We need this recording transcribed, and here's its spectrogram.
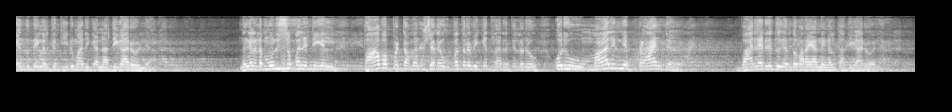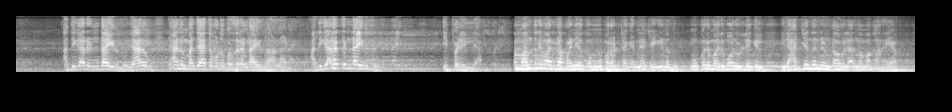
എന്ന് നിങ്ങൾക്ക് തീരുമാനിക്കാൻ അധികാരമില്ല. നിങ്ങളുടെ മുനിസിപ്പാലിറ്റിയിൽ പാവപ്പെട്ട മനുഷ്യരെ ഉപദ്രവിക്കുന്ന തരത്തിലൊരു ഒരു മാലിന്യ പ്ലാന്റ് വരരുത് എന്ന് പറയാൻ നിങ്ങൾക്ക് അധികാരമില്ല. അധികാരം ഉണ്ടായിരുന്നു. ഞാനും ഞാനും പഞ്ചായത്ത് ബോർഡ് പ്രസിഡന്റ് ആയിരുന്ന ആളാണ്. അധികാരമൊക്കെ ഉണ്ടായിരുന്നു. ഇപ്പോഴില്ല. മന്ത്രിമാരുടെ പണിയൊക്കെ മൂപ്പർ ഒറ്റ തന്നെ ചെയ്യണത്. മൂപ്പര് വരുമാനമില്ലെങ്കിൽ ഈ രാജ്യം തന്നെ ഉണ്ടാവില്ല എന്ന് നമുക്കറിയാം.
